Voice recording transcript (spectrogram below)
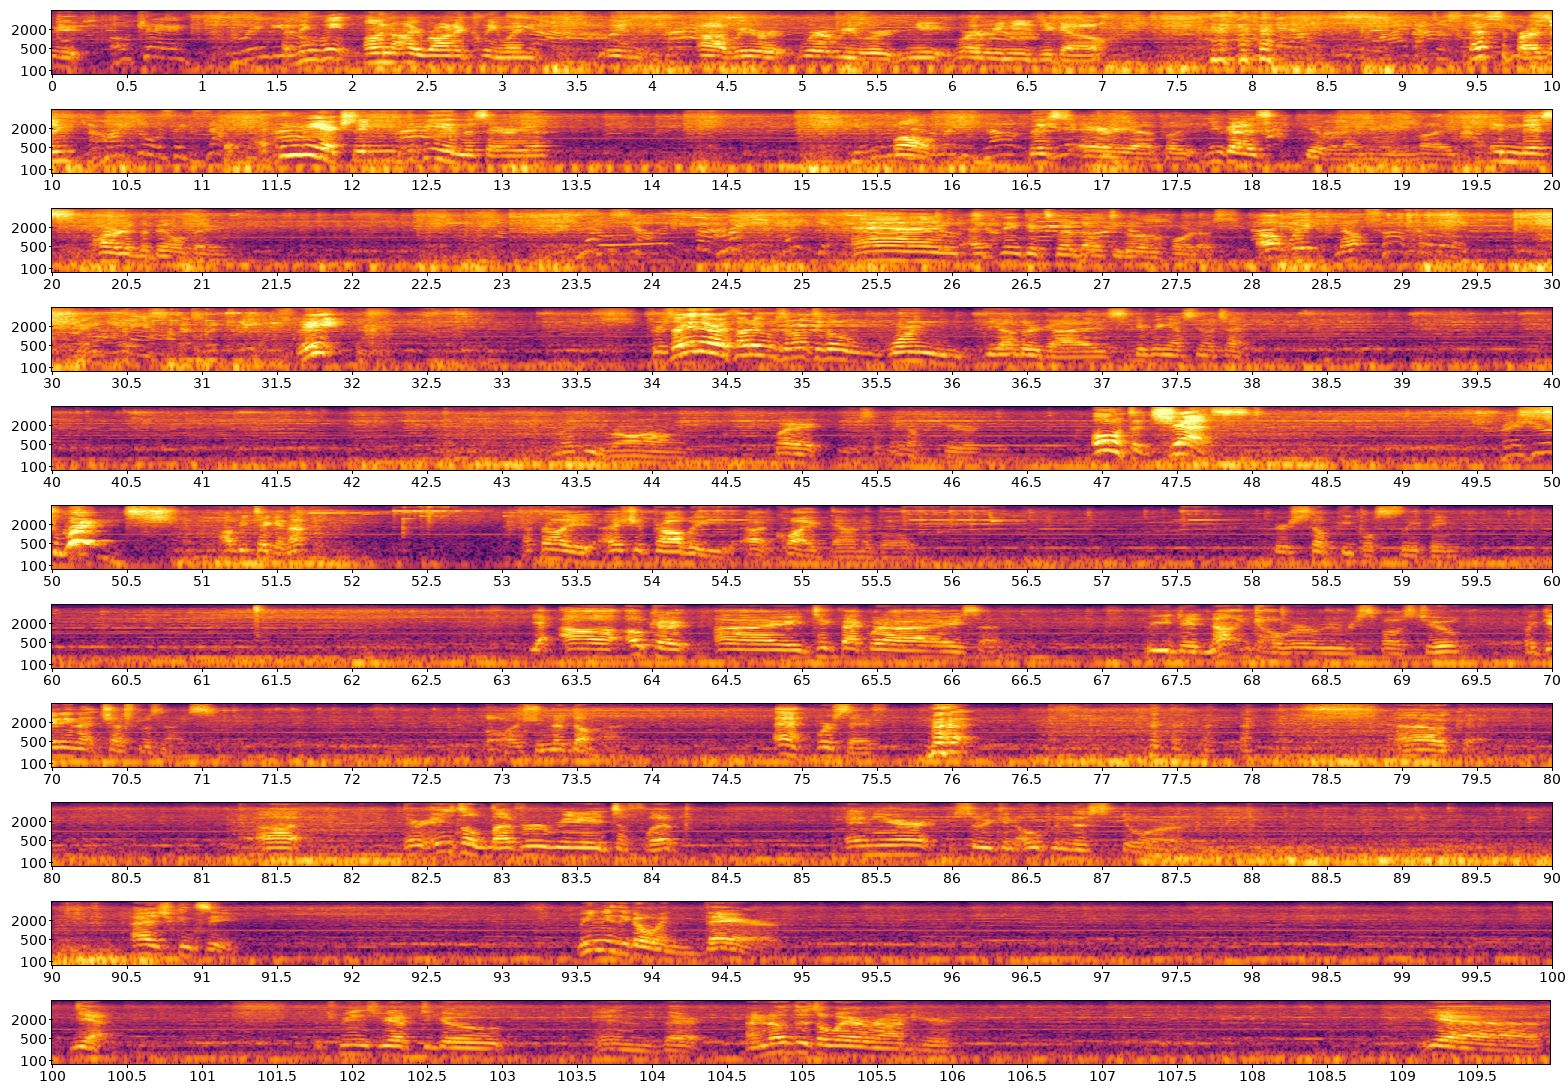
We Okay. Bring it I think we unironically went in. Uh, we were where we were ne- where we needed to go. That's surprising. My thoughts exactly. I think we actually need to be in this area. Well, This area, but you guys get what I mean. Like in this part of the building. And I think it's about to go report us. Oh wait, no. Sweet. For a second there, I thought it was about to go warn the other guys, giving us no time. I might be wrong. Wait, there's something up here. Oh, it's a chest! Sweet! I'll be taking that. I probably, I should probably uh, quiet down a bit. There's still people sleeping. Yeah, uh, okay, I take back what I said. We did not go where we were supposed to, but getting that chest was nice. Oh, I shouldn't have done that. Eh, we're safe. okay. Uh, there is a lever we need to flip in here so we can open this door. As you can see. We need to go in there. Yeah. Which means we have to go in there. I know there's a way around here. Yeah.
